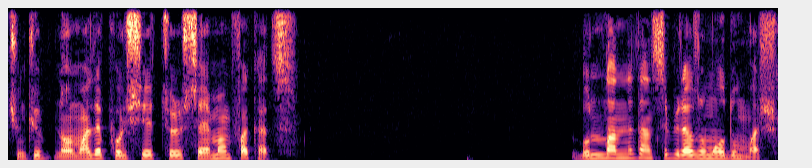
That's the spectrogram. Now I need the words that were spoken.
Çünkü normalde polisiye türü sevmem fakat bundan nedense biraz umudum var.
